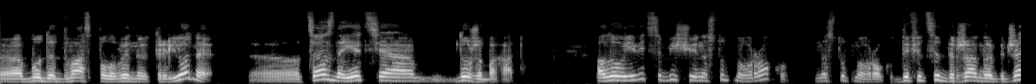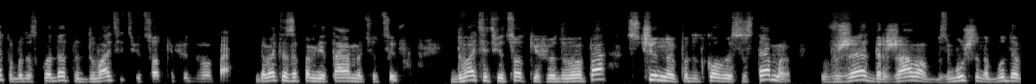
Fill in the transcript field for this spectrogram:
е, буде 2,5 трильйони, е, це здається дуже багато. Але уявіть собі, що і наступного року, наступного року дефіцит державного бюджету буде складати 20% від ВВП. Давайте запам'ятаємо цю цифру: 20% від ВВП з чинною податковою системою вже держава змушена буде е,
